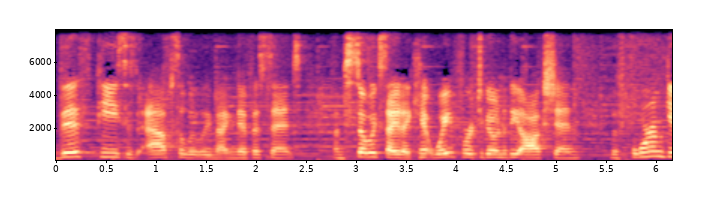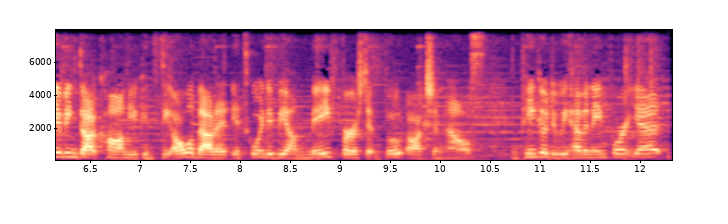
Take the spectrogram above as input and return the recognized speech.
This piece is absolutely magnificent. I'm so excited. I can't wait for it to go into the auction. Theforumgiving.com, you can see all about it. It's going to be on May 1st at Vogt Auction House. And Pinko, do we have a name for it yet?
